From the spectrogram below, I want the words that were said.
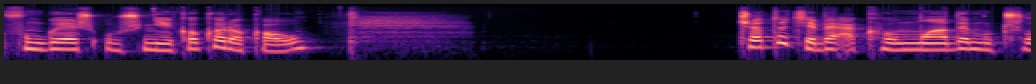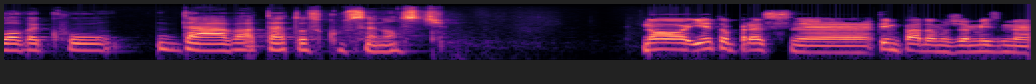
funguješ už niekoľko rokov. Čo to tebe ako mladému človeku dáva táto skúsenosť? No je to presne tým pádom, že my sme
